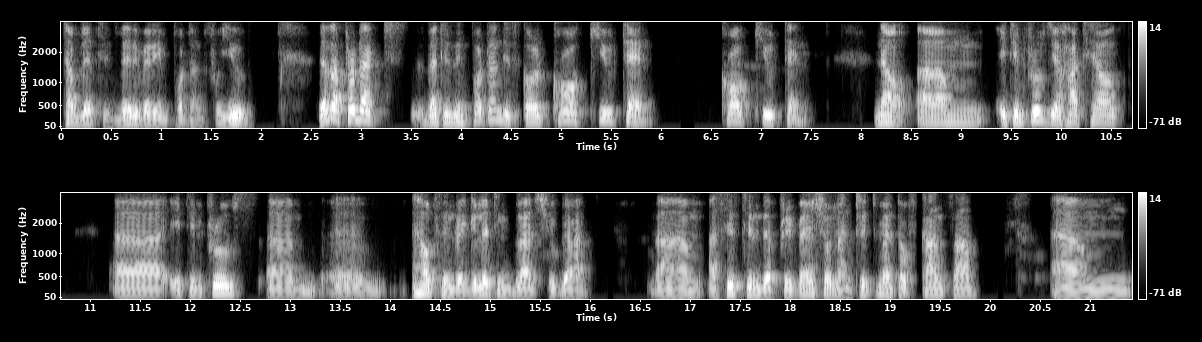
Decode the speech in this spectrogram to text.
tablets is very very important for you. The other product that is important is called CoQ10. CoQ10. Now, um, it improves your heart health. Uh, it improves, um, um, helps in regulating blood sugar, um, assists in the prevention and treatment of cancer, um,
